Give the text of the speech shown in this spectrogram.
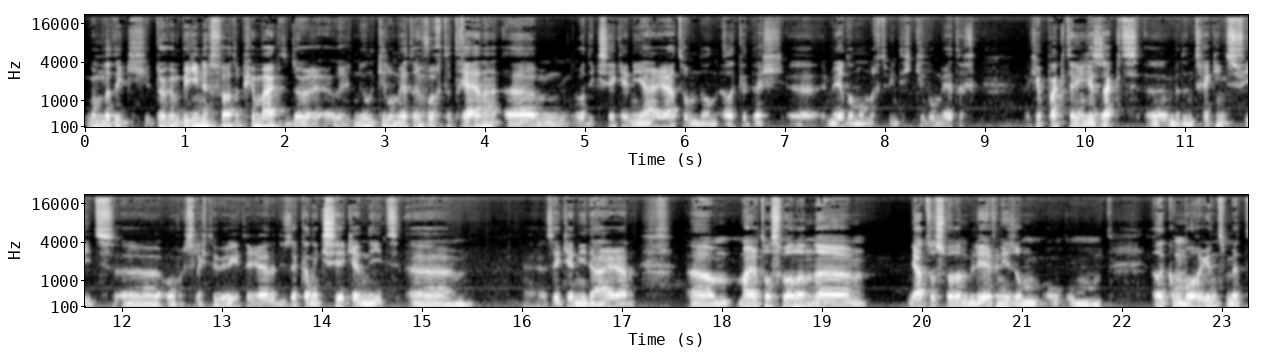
omdat ik toch een beginnersfout heb gemaakt door er 0 kilometer voor te trainen. Um, wat ik zeker niet aanraad om dan elke dag uh, meer dan 120 kilometer gepakt en gezakt uh, met een trekkingsfiets over slechte wegen te rijden. Dus dat kan ik zeker niet, um, zeker niet aanraden. Um, maar het was wel een, ja, het was wel een belevenis om, om elke morgen met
